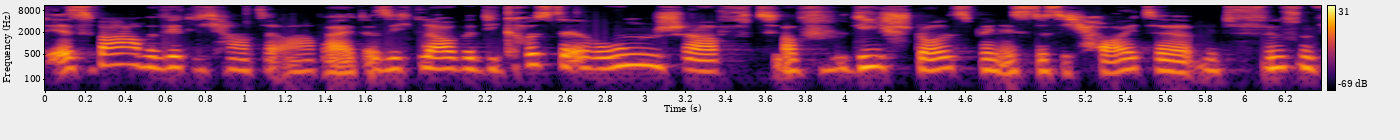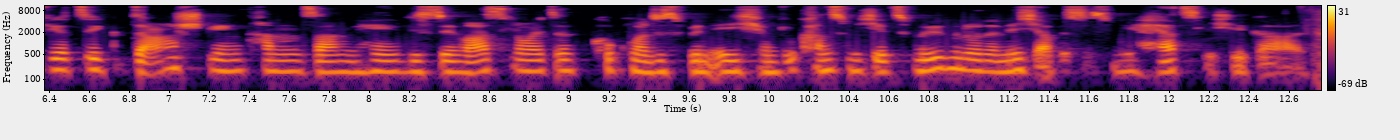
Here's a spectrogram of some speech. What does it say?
Es war aber wirklich harte Arbeit. Also ich glaube, die größte Errungenschaft, auf die ich stolz bin, ist, dass ich heute mit 45 dastehen kann und sagen, hey, wisst ihr was, Leute, guck mal, das bin ich und du kannst mich jetzt mögen oder nicht, aber es ist mir herzlich egal.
